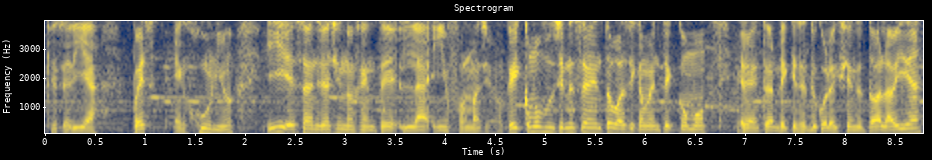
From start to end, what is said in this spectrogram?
que sería pues en junio. Y esa vendría siendo gente la información ok cómo funciona este evento básicamente como el evento enriquece tu colección de toda la vida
